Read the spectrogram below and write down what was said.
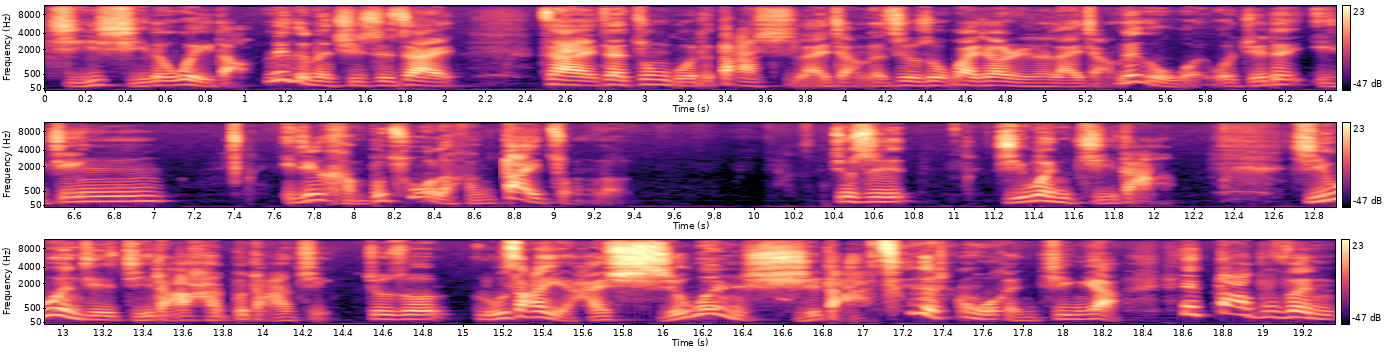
即席的味道。那个呢，其实，在在在中国的大使来讲呢，就是说外交人员来讲，那个我我觉得已经已经很不错了，很带种了。就是即问即答，即问即即答还不打紧，就是说卢沙野还实问实答，这个让我很惊讶，因为大部分。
